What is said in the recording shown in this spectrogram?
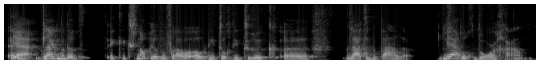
En ja. het lijkt me dat, ik, ik snap heel veel vrouwen ook die toch die druk uh, laten bepalen. Dus ja. toch doorgaan.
